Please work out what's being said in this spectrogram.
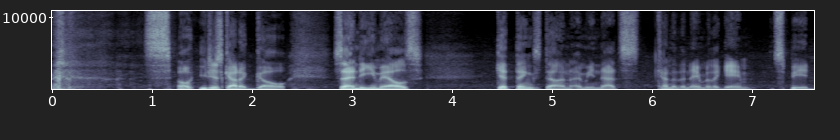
so you just got to go send emails, get things done. I mean, that's kind of the name of the game speed.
